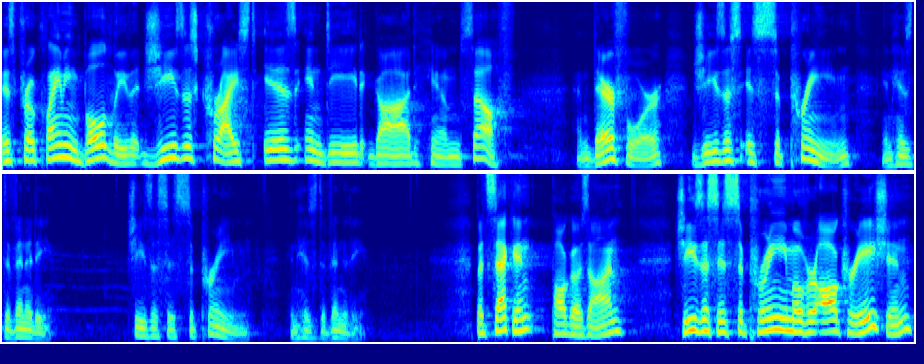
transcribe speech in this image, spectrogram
is proclaiming boldly that Jesus Christ is indeed God himself. And therefore, Jesus is supreme in his divinity. Jesus is supreme in his divinity. But second, Paul goes on, Jesus is supreme over all creation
